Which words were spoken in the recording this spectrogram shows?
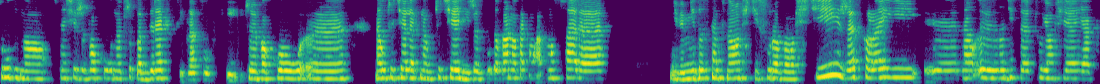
trudno, w sensie, że wokół na przykład dyrekcji placówki, czy wokół y, nauczycielek, nauczycieli, że zbudowano taką atmosferę nie wiem, niedostępności, surowości, że z kolei no, rodzice czują się jak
